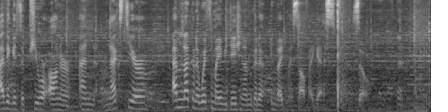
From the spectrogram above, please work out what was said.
I think it's a pure honor and next year I'm not going to wait for my invitation, I'm going to invite myself I guess. So.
